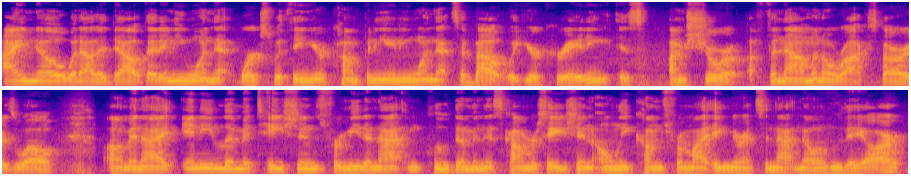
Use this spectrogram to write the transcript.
I know without a doubt that anyone that works within your company, anyone that's about what you're creating, is I'm sure a phenomenal rock star as well. Um, and I any limitations for me to not include them in this conversation only comes from my ignorance and not knowing who they are.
